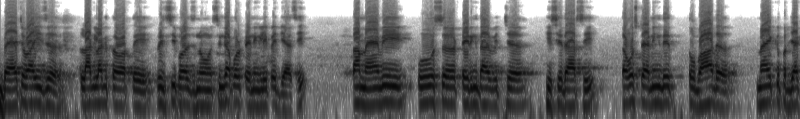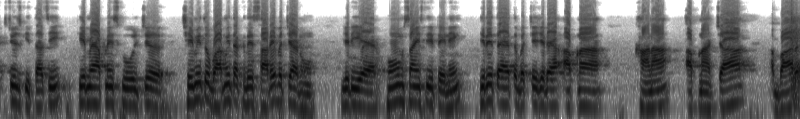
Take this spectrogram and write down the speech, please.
ਬੈਚ ਵਾਈਜ਼ ਅਲੱਗ-ਅਲੱਗ ਤੌਰ ਤੇ ਪ੍ਰਿੰਸੀਪਲਸ ਨੂੰ ਸਿੰਗਾਪੁਰ ਟ੍ਰੇਨਿੰਗ ਲਈ ਭੇਜਿਆ ਸੀ। ਤਾਂ ਮੈਂ ਵੀ ਉਸ ਟ੍ਰੇਨਿੰਗ ਦਾ ਵਿੱਚ ਹਿੱਸੇਦਾਰ ਸੀ। ਤਾਂ ਉਸ ਟ੍ਰੇਨਿੰਗ ਦੇ ਤੋਂ ਬਾਅਦ ਮੈਂ ਇੱਕ ਪ੍ਰੋਜੈਕਟ ਚੂਜ਼ ਕੀਤਾ ਸੀ ਕਿ ਮੈਂ ਆਪਣੇ ਸਕੂਲ 'ਚ 6ਵੀਂ ਤੋਂ 12ਵੀਂ ਤੱਕ ਦੇ ਸਾਰੇ ਬੱਚਿਆਂ ਨੂੰ ਜਿਹੜੀ ਹੈ ਹੋਮ ਸਾਇੰਸ ਦੀ ਟ੍ਰੇਨਿੰਗ ਜਿਹਦੇ ਤਹਿਤ ਬੱਚੇ ਜਿਹੜਾ ਆਪਣਾ ਖਾਣਾ, ਆਪਣਾ ਚਾਹ, ਬਾਹਰ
